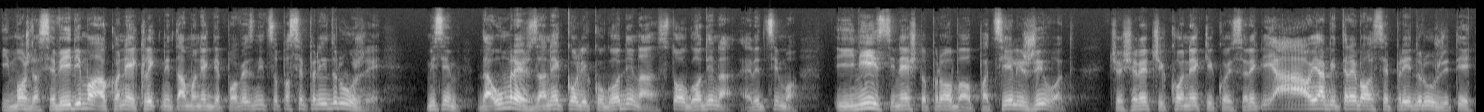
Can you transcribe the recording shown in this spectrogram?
I možda se vidimo, ako ne, klikni tamo negdje poveznicu pa se pridruži. Mislim, da umreš za nekoliko godina, sto godina, recimo, i nisi nešto probao, pa cijeli život ćeš reći ko neki koji su rekli, ja, ja bi trebao se pridružiti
